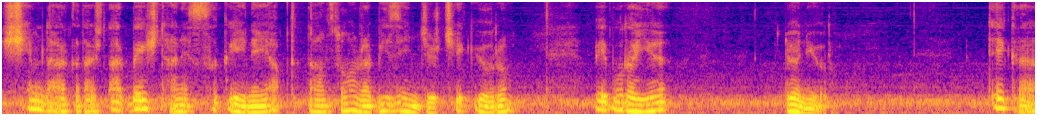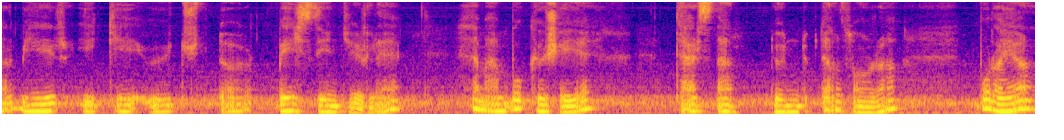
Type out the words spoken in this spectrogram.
Şimdi arkadaşlar beş tane sık iğne yaptıktan sonra bir zincir çekiyorum ve burayı dönüyorum. Tekrar 1, 2, 3, 4, 5 zincirle hemen bu köşeye tersten döndükten sonra buraya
